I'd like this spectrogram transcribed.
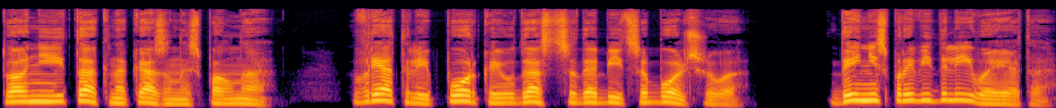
то они и так наказаны сполна. Вряд ли поркой удастся добиться большего. Да и несправедливо это.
